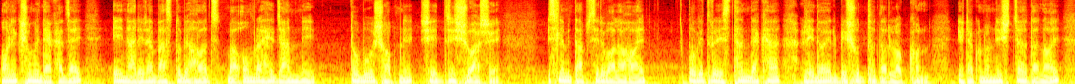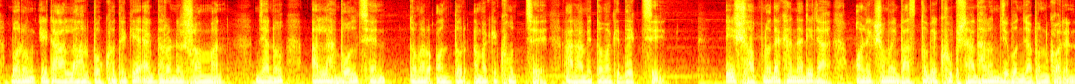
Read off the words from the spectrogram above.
অনেক সময় দেখা যায়, এই নারীরা বাস্তবে হজ বা ওমরাহে যাননি, তবুও স্বপ্নে সেই দৃশ্য আসে। ইসলামী তাপসিরে বলা হয়, পবিত্র স্থান দেখা হৃদয়ের বিশুদ্ধতার লক্ষণ। এটা কোনো নিশ্চয়তা নয়, বরং এটা আল্লাহর পক্ষ থেকে এক ধরনের সম্মান। যেন আল্লাহ বলছেন, তোমার অন্তর আমাকে খুঁজছে, আর আমি তোমাকে দেখছি। এই স্বপ্ন দেখা নারীরা অনেক সময় বাস্তবে খুব সাধারণ জীবনযাপন করেন।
